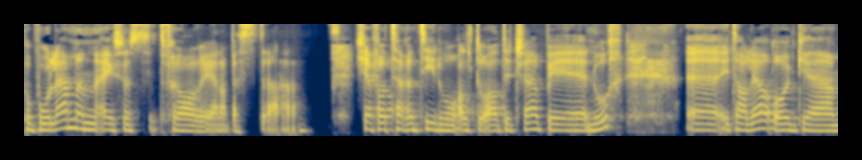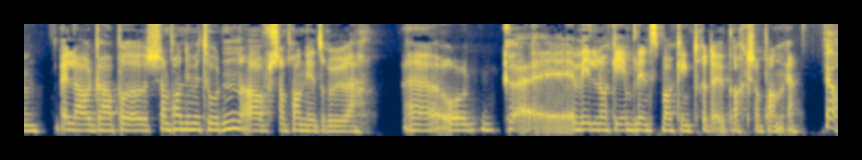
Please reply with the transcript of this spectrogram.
på polet, men jeg syns Ferrari er den beste. Kommer fra Terentino Alto Adige oppe i nord, eh, Italia, og eh, er laga på champagnemetoden av champagnedruer. Eh, og jeg vil nok i en blindsmaking trodde jeg drakk champagne. Ja.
